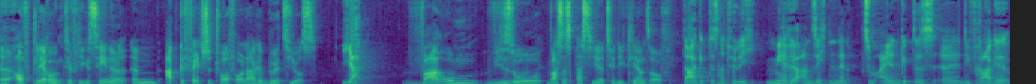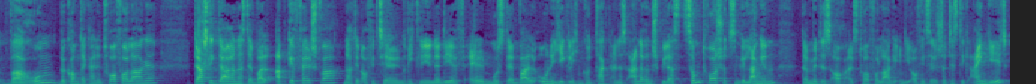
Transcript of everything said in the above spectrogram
Äh, Aufklärung, knifflige Szene, ähm, abgefälschte Torvorlage Bözius. Ja, Warum, wieso, was ist passiert? Tilly, klär uns auf. Da gibt es natürlich mehrere Ansichten, denn zum einen gibt es äh, die Frage, warum bekommt er keine Torvorlage? Das liegt daran, dass der Ball abgefälscht war. Nach den offiziellen Richtlinien der DFL muss der Ball ohne jeglichen Kontakt eines anderen Spielers zum Torschützen gelangen, damit es auch als Torvorlage in die offizielle Statistik eingeht.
